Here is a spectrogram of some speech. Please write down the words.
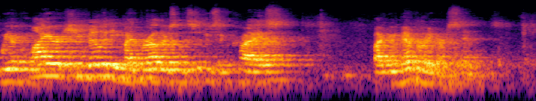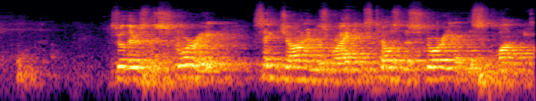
We acquire humility, my brothers and sisters in Christ, by remembering our sins. So there's a story, St. John in his writings tells the story of this monk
